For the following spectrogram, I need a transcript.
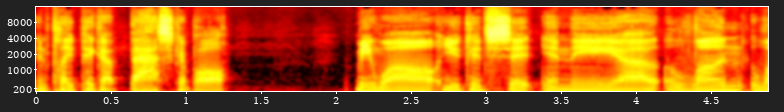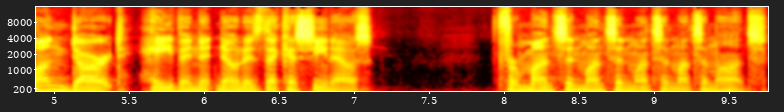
and play pickup basketball. Meanwhile, you could sit in the uh, lung, lung dart haven known as the casinos for months and months and months and months and months.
